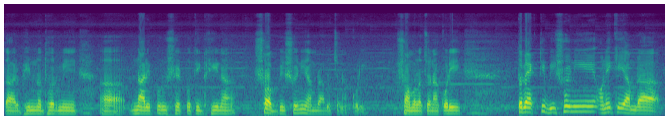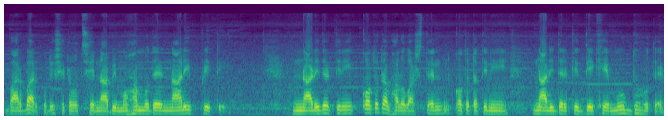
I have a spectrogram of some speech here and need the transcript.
তার ভিন্নধর্মী আহ, নারী পুরুষের প্রতি ঘৃণা সব বিষয় নিয়ে আমরা আলোচনা করি, সমালোচনা করি। তবে একটি বিষয় নিয়ে অনেকেই আমরা বারবার বলি, সেটা হচ্ছে নাবি মোহাম্মদের নারী প্রীতি। নারীদের তিনি কতটা ভালোবাসতেন, কতটা তিনি নারীদেরকে দেখে মুগ্ধ হতেন,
